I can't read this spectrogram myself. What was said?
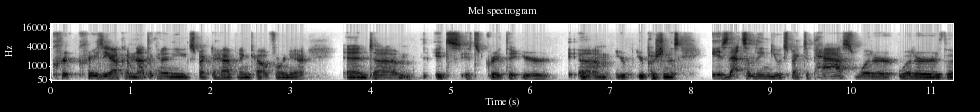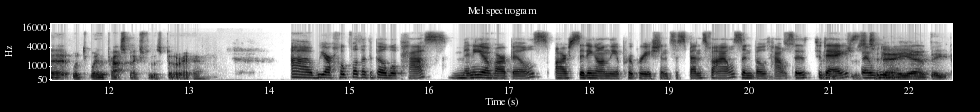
cr- crazy outcome. Not the kind of thing you expect to happen in California. And um, it's, it's great that you're, um, you're, you're pushing this is that something you expect to pass? What are what are the what, what are the prospects for this bill right now? Uh, we are hopeful that the bill will pass. Many of our bills are sitting on the appropriation suspense files in both houses today. Just so today, we, yeah, big,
